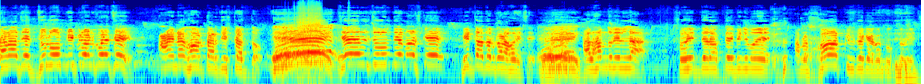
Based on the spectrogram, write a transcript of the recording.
তারা যে জুলুম নিপীড়ন করেছে আয়না ঘর তার দৃষ্টান্ত। জেল জুলুম দিয়ে মানুষকে নির্যাতন করা হয়েছে। আলহামদুলিল্লাহ শহীদদের রক্তের বিনিময়ে আমরা সব কিছু থেকে এখন মুক্ত হয়েছি।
